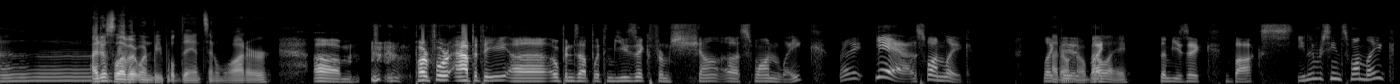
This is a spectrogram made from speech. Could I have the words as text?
uh, I just love it when people dance in water. um part four apathy uh opens up with music from uh, swan lake right yeah swan lake like I don't the know like ballet. the music box you never seen swan lake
